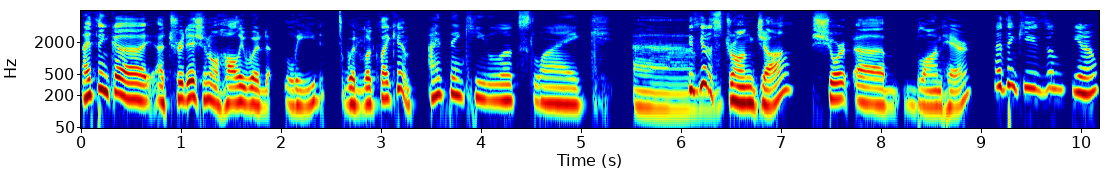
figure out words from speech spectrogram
I think a, a traditional Hollywood lead would look like him. I think he looks like. Um, He's got a strong jaw, short uh, blonde hair. I think he's, um, you know,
